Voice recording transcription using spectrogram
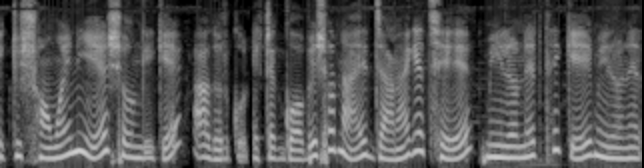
একটু সময় নিয়ে সঙ্গীকে আদর করুন একটা গবেষণায় জানা গেছে, মিলনের থেকে মিলনের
